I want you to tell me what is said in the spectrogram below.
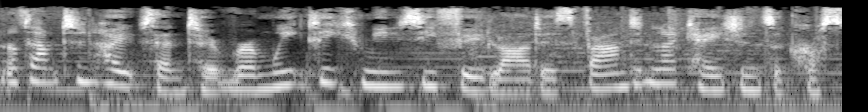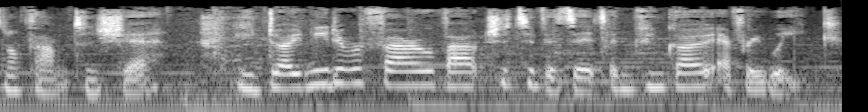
Northampton Hope Centre run weekly community food larders found in locations across Northamptonshire. You don't need a referral voucher to visit and can go every week.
